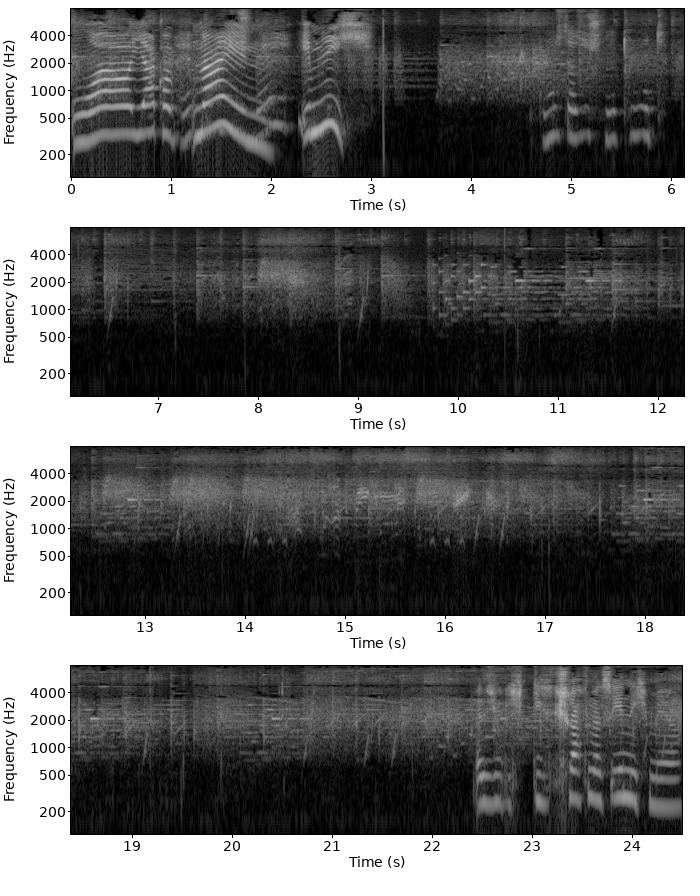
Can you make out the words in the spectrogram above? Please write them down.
Oh, Jakob, Hä? nein, eben nicht. Warum ist der so schnell tot? Also die, die schaffen das eh nicht mehr.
